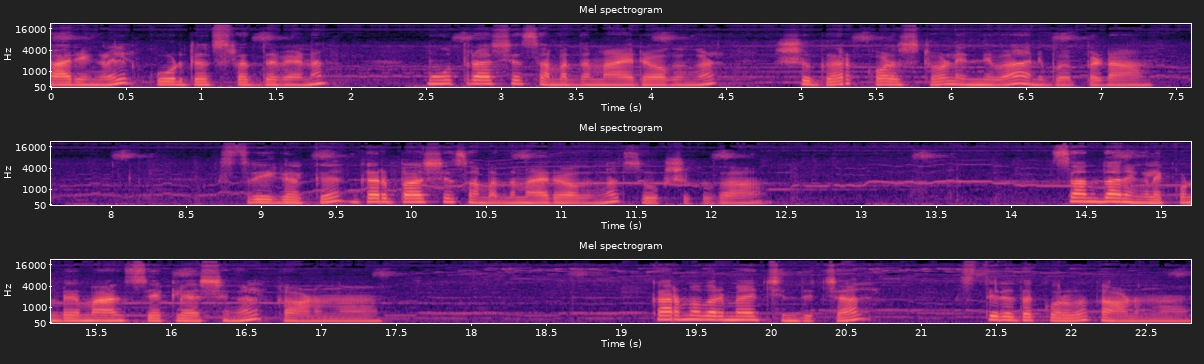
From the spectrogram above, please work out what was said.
കാര്യങ്ങളിൽ കൂടുതൽ ശ്രദ്ധ വേണം. മൂത്രാശയ സംബന്ധമായ രോഗങ്ങൾ ഷുഗർ കൊളസ്ട്രോൾ എന്നിവ അനുഭവപ്പെടാം. സ്ത്രീകൾക്ക് ഗർഭാശയ സംബന്ധമായ രോഗങ്ങൾ സൂക്ഷിക്കുക. സന്താനങ്ങളെ കൊണ്ട് മാനസിക ക്ലേശങ്ങൾ കാണുന്നു. കർമ്മപരമായി ചിന്തിച്ചാൽ സ്ഥിരതക്കുറവ് കാണുന്നു.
